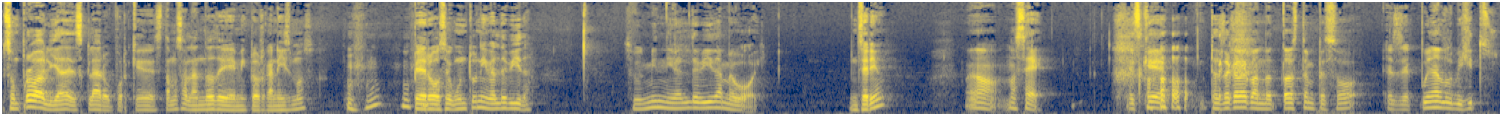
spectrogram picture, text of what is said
Son probabilidades, claro, porque estamos hablando de microorganismos, pero según tu nivel de vida. según mi nivel de vida me voy. ¿En serio? No, no sé. Es que, ¿te acuerdas cuando todo esto empezó? Es de cuidan a los viejitos.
